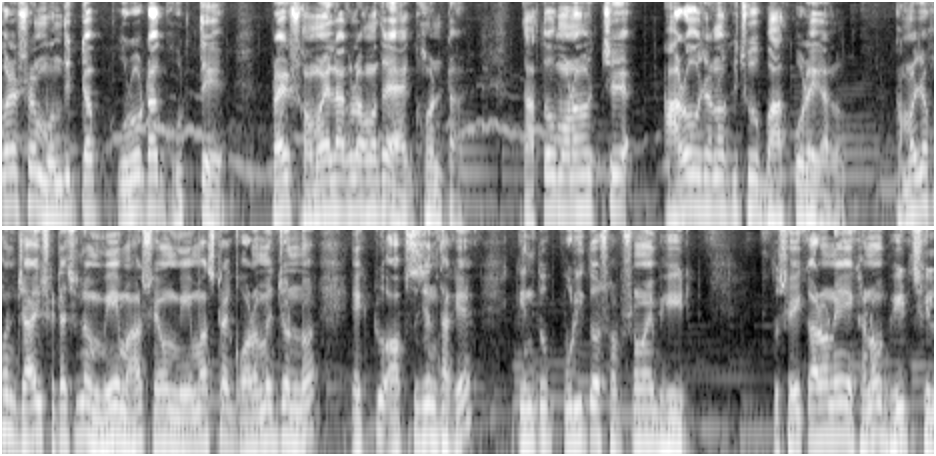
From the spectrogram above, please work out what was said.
ওঙ্কারেশ্বর মন্দিরটা পুরোটা ঘুরতে প্রায় সময় লাগল আমাদের এক ঘণ্টা। তাতেও মনে হচ্ছে আরও যেন কিছু বাদ পড়ে গেল। আমরা যখন যাই, সেটা ছিল মে মাস এবং মে মাসটা গরমের জন্য একটু অক্সিজেন থাকে, কিন্তু পুরী তো সবসময় ভিড়। তো সেই কারণে এখানেও ভিড় ছিল।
